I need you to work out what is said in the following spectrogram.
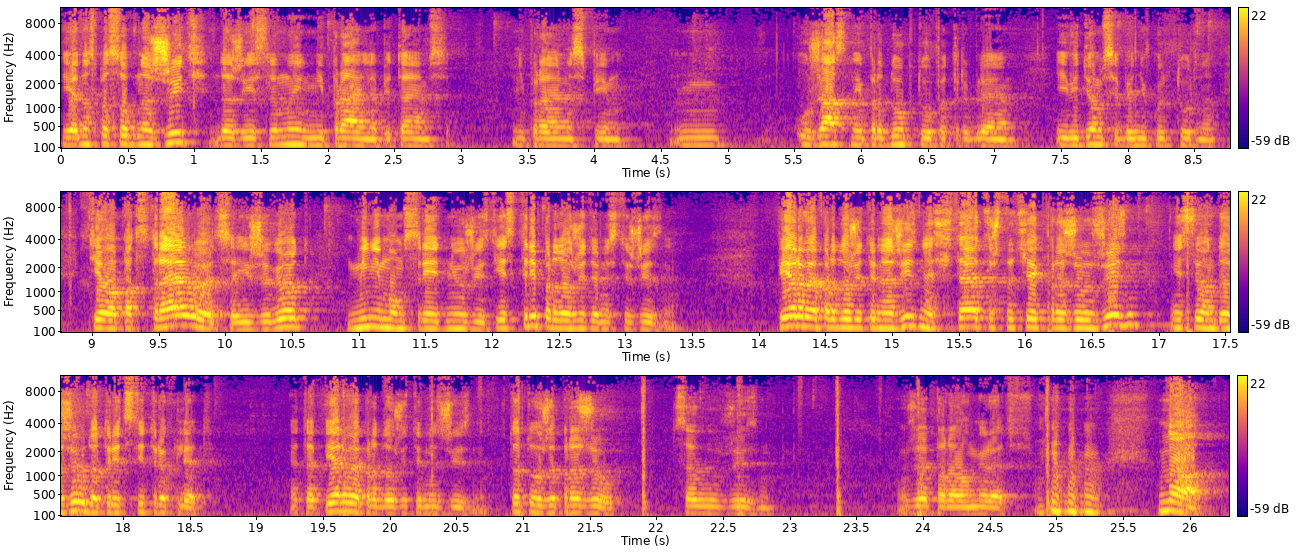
И оно способно жить, даже если мы неправильно питаемся, неправильно спим, ужасные продукты употребляем и ведём себя некультурно. Тело подстраивается и живёт минимум среднюю жизнь. Есть три продолжительности жизни. Первая продолжительность жизни считается, что человек прожил жизнь, если он дожил до 33 лет. Это первая продолжительность жизни. Кто-то уже прожил целую жизнь. Уже пора умирать. Но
